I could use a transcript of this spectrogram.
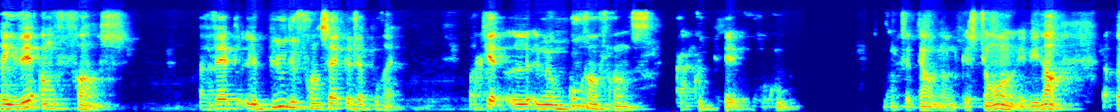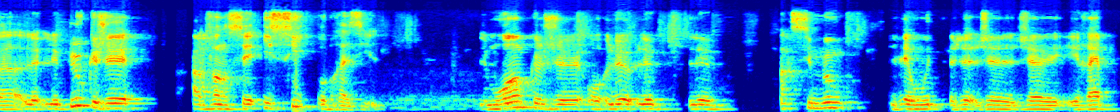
d'arriver en France avec le plus de français que je pourrais. Parce que mon cours en France a coûté beaucoup. Donc, c'était une question évidente. Euh, le, plus que j'ai avancé ici au Brésil, le moins que je, le, le, le maximum, j'irais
